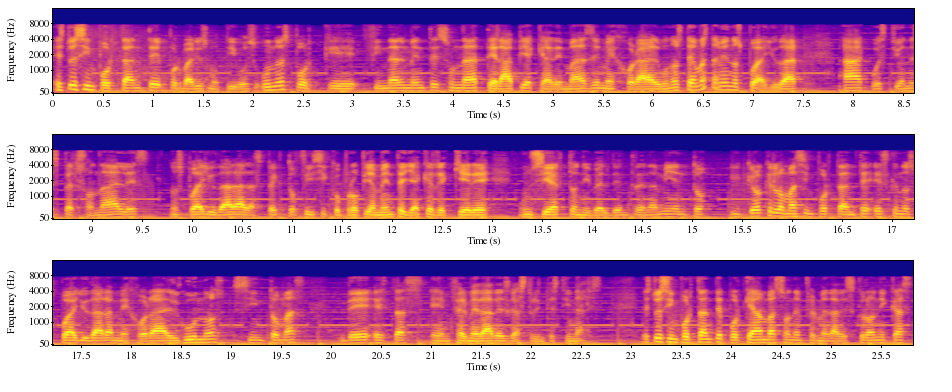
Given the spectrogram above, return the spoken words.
Esto es importante por varios motivos. Uno es porque finalmente es una terapia que además de mejorar algunos temas también nos puede ayudar a cuestiones personales, nos puede ayudar al aspecto físico propiamente ya que requiere un cierto nivel de entrenamiento y creo que lo más importante es que nos puede ayudar a mejorar algunos síntomas de estas enfermedades gastrointestinales. Esto es importante porque ambas son enfermedades crónicas,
